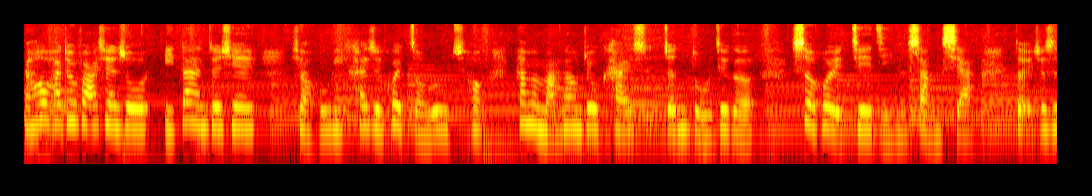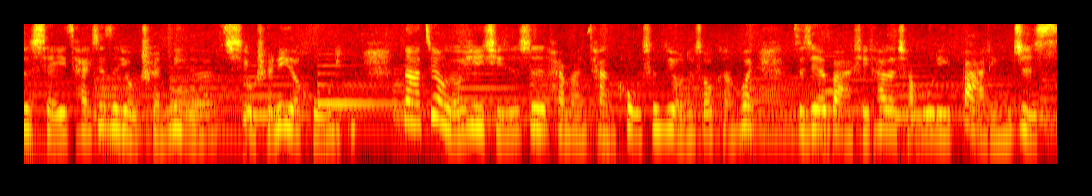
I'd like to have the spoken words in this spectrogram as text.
然后他就发现说，一旦这些小狐狸开始会走路之后，他们马上就开始争夺这个社会阶级的上下，对，就是谁才是有权利的、有权利的狐狸。那这种游戏其实是还蛮残酷，甚至有的时候可能会直接把其他的小狐狸霸凌致死。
